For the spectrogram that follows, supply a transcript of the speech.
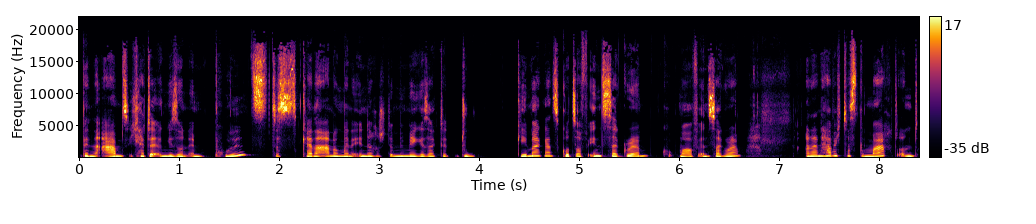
bin abends, ich hatte irgendwie so einen Impuls, dass, keine Ahnung, meine innere Stimme mir gesagt hat, du geh mal ganz kurz auf Instagram, guck mal auf Instagram. Und dann habe ich das gemacht und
